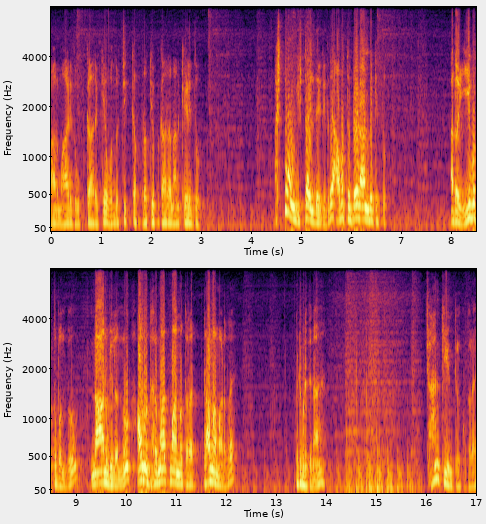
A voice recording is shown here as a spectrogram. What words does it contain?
ನಾನು ಮಾಡಿದ ಉಪಕಾರಕ್ಕೆ ಒಂದು ಚಿಕ್ಕ ಪ್ರತ್ಯುಪಕಾರ ನಾನು ಕೇಳಿದ್ದು. ಅಷ್ಟು ಅವನಿಗೆ ಇಷ್ಟ ಇಲ್ಲದೆ ಇದ್ದಿದ್ರೆ ಅವತ್ತು ಬೇಡ ಅನ್ಬೇಕಿತ್ತು. ಆದರೆ ಇವತ್ತು ಬಂದು ನಾನು ವಿಲನ್ನು ಅವನು ಧರ್ಮಾತ್ಮ ಅನ್ನೋ ಥರ ಡ್ರಾಮಾ ಮಾಡಿದ್ರೆ ಬಿಟ್ಬಿಡ್ತೀನ? ಜಾನಕಿ ಅಂತ ತಿಳ್ಕೊತಾಳೆ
